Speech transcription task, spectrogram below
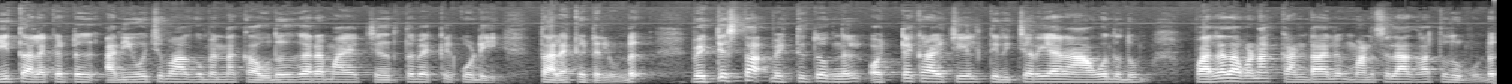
ഈ തലക്കെട്ട് അനുയോജ്യമാകുമെന്ന കൗതുകകരമായ ചേർത്തുവെക്കൽ കൂടി തലക്കെട്ടിലുണ്ട്. വ്യത്യസ്ത വ്യക്തിത്വങ്ങൾ ഒറ്റ കാഴ്ചയിൽ തിരിച്ചറിയാനാവുന്നതും പലതവണ കണ്ടാലും മനസ്സിലാകാത്തതുമുണ്ട്.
